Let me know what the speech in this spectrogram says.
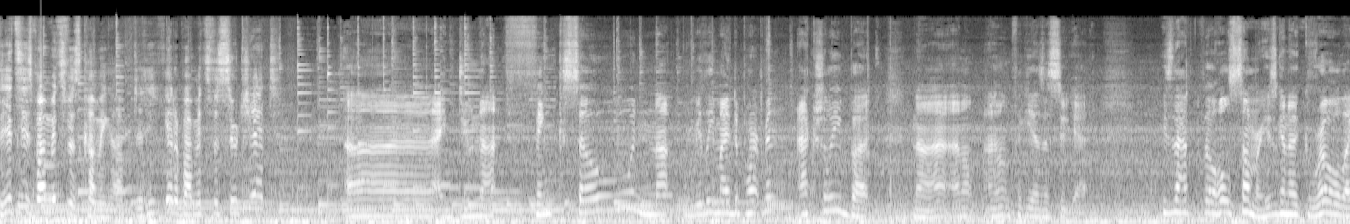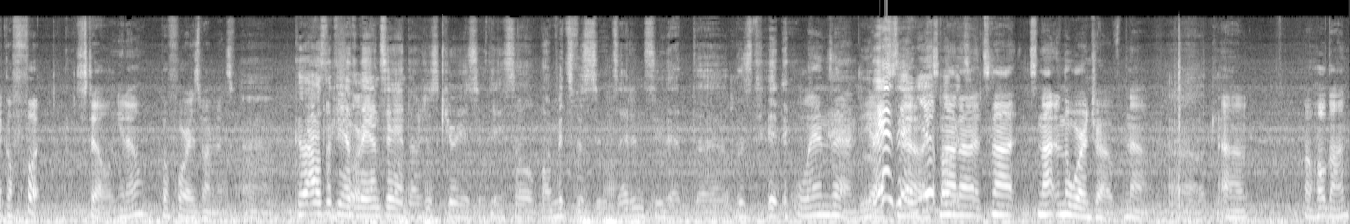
So Yitzi's bar mitzvah's coming up. Did he get a bar mitzvah suit yet? Uh, I do not think so. Not really my department, actually. But no, I, I don't. I don't think he has a suit yet. He's not the whole summer. He's gonna grow like a foot still, you know, before his bar mitzvah. Because I was looking I'm at sure. Land's End. I was just curious if they sold bar mitzvah suits. I didn't see that uh, listed. Land's End. Yes. Land's End, no, yeah, it's not. Uh, it's not. It's not in the wardrobe. No. Oh, okay. Um, oh, hold on.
